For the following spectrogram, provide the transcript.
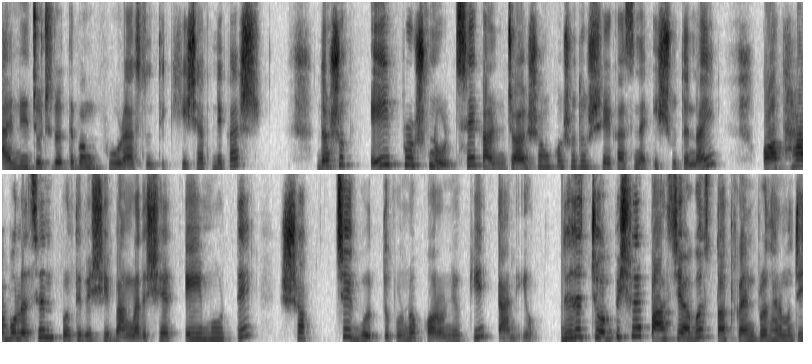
আইনি জটিলতা এবং ভূ রাজনৈতিক হিসাব নিকাশ? দর্শক, এই প্রশ্ন উঠছে কারণ জয়শঙ্কর শুধু শেখ হাসিনা ইস্যুতে নয়, কথা বলেছেন প্রতিবেশী বাংলাদেশের এই মুহূর্তে সবচেয়ে গুরুত্বপূর্ণ করণীয় কি তা নিয়েও। দুই হাজার চব্বিশ সালের পাঁচই আগস্ট তৎকালীন প্রধানমন্ত্রী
